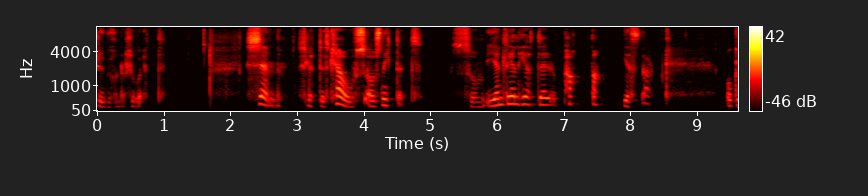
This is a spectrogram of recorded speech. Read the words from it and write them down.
2021. Sen släpptes kaosavsnittet som egentligen heter Pappa gästar. Och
